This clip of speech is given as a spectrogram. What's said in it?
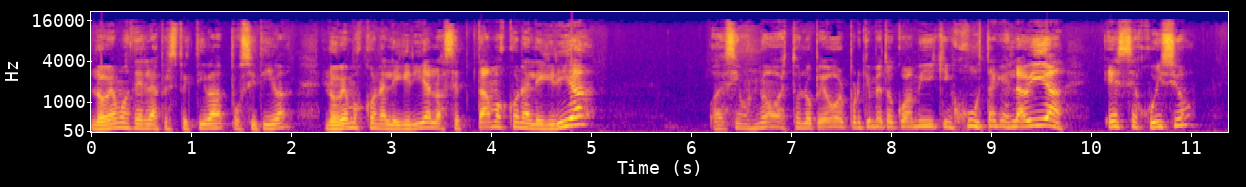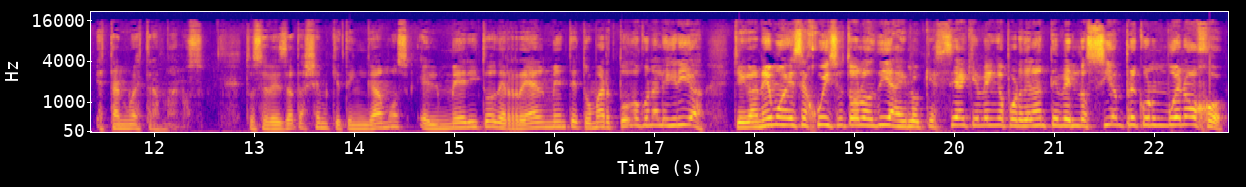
¿Lo vemos desde la perspectiva positiva? ¿Lo vemos con alegría? ¿Lo aceptamos con alegría? ¿O decimos, no, esto es lo peor, ¿por qué me tocó a mí? ¿Qué injusta que es la vida? Ese juicio está en nuestras manos. Entonces, Besat Hashem, que tengamos el mérito de realmente tomar todo con alegría, que ganemos ese juicio todos los días y lo que sea que venga por delante, verlo siempre con un buen ojo.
